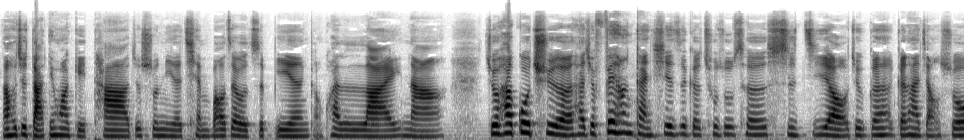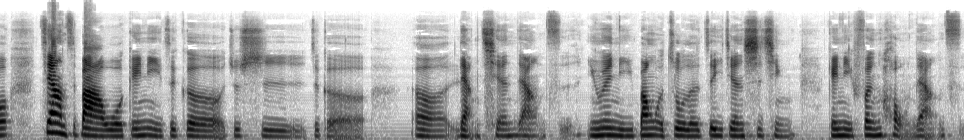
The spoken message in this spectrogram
然后就打电话给他，就说你的钱包在我这边，赶快来拿。结果他过去了，他就非常感谢这个出租车司机哦，就跟跟他讲说这样子吧，我给你这个就是这个。呃，两千这样子，因为你帮我做了这一件事情，给你分红这样子，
